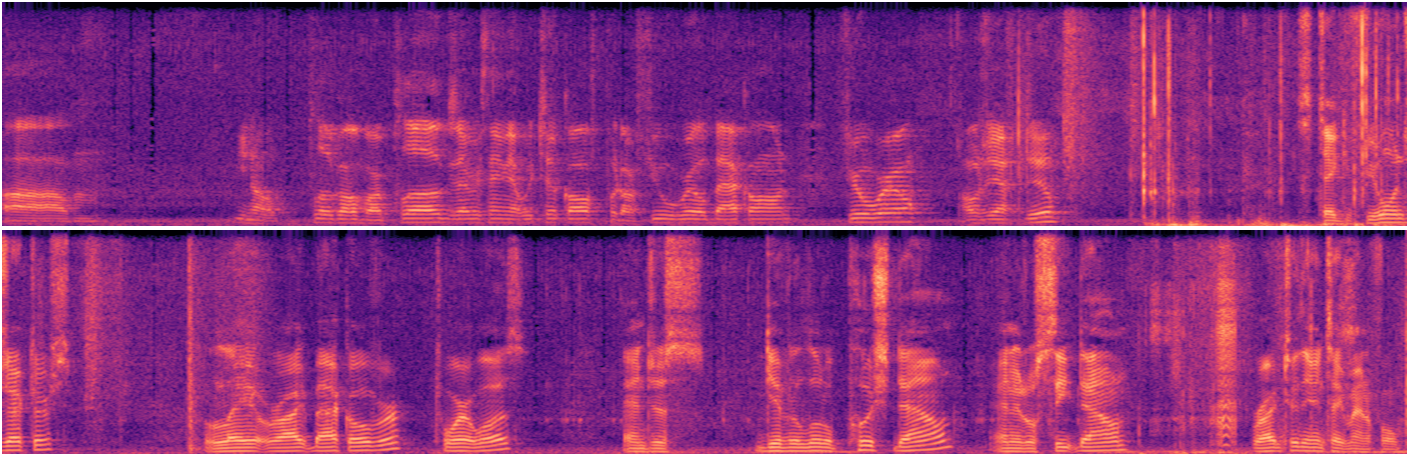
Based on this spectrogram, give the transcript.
Um, you know, plug all of our plugs, everything that we took off, put our fuel rail back on. Fuel rail, all you have to do is take your fuel injectors, lay it right back over to where it was, and just give it a little push down, and it'll seat down right into the intake manifold.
